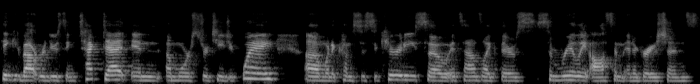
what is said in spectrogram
thinking about reducing tech debt in a more strategic way um, when it comes to security. So it sounds like there's some really awesome integrations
